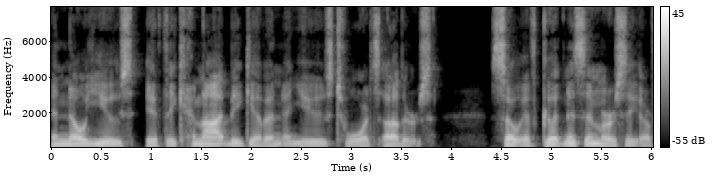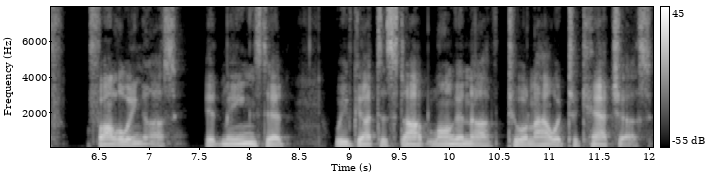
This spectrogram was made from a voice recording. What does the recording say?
and no use if they cannot be given and used towards others. So if goodness and mercy are following us, it means that we've got to stop long enough to allow it to catch us.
